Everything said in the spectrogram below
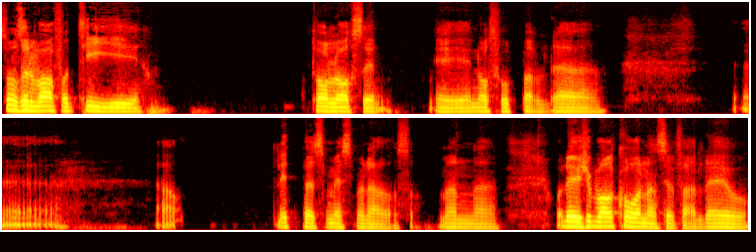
sånn som det var for 10-12 år siden i norsk fotball. Det uh, Ja. Litt pessimisme der, altså. Men, og det er jo ikke bare Konen sin feil, det er jo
